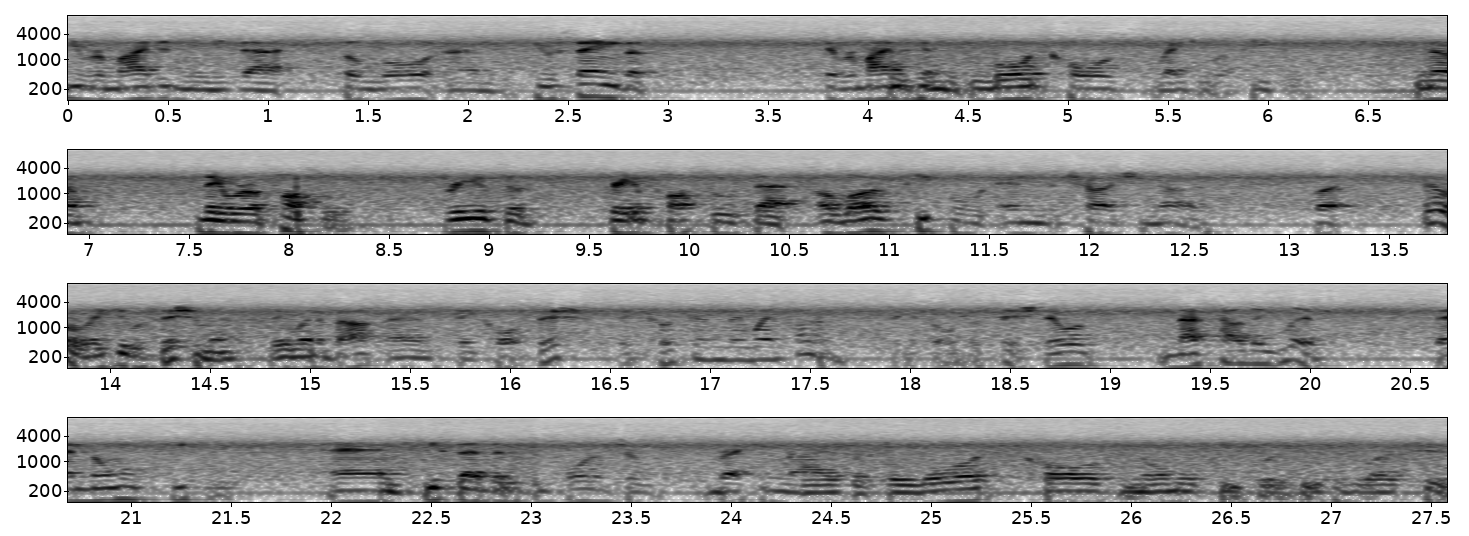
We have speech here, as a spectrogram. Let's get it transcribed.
he reminded me that the Lord, and he was saying that it reminded him that the Lord calls regular people. You know, they were apostles, three of the great apostles that a lot of people in the church know, but they were regular fishermen. They went about and they caught fish, they cooked them, they went home. They sold the fish. They were, and that's how they lived. They're normal people. And he said that it's important to recognize that the Lord calls normal people to do his work too.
